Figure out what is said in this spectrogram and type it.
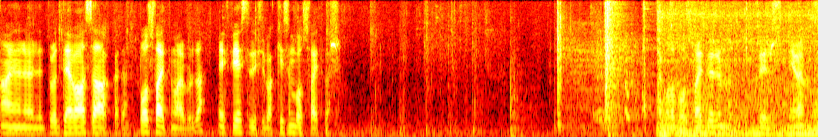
Aynen öyle. Burada devasa hakikaten. Boss fight mi var burada? FPS de düştü bak kesin boss fight var. Fight verir mi? Verir. Niye vermesin?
